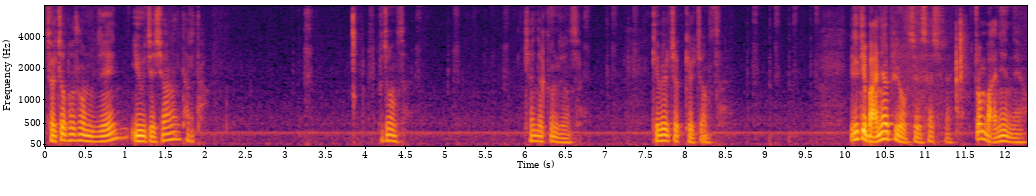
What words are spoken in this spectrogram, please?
절차법상 문제인 이유 제시와는 다르다. 부정설, 전적 긍정설, 개별적 결정설. 이렇게 많이 할 필요 없어요, 사실은. 좀 많이 했네요.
